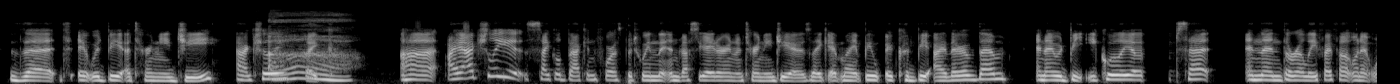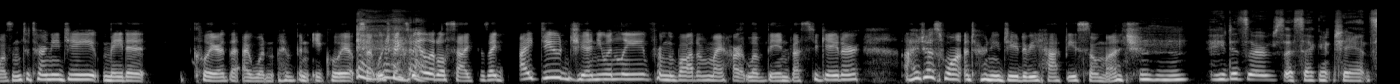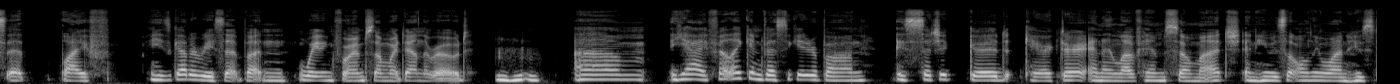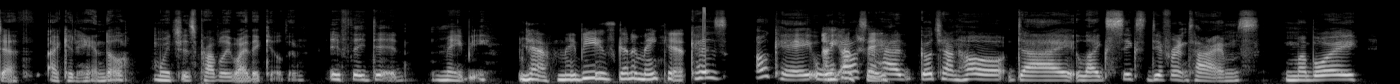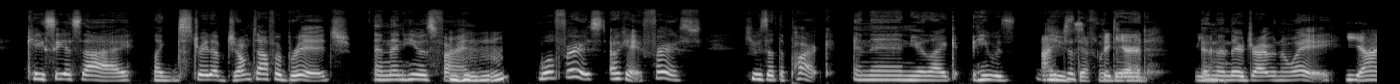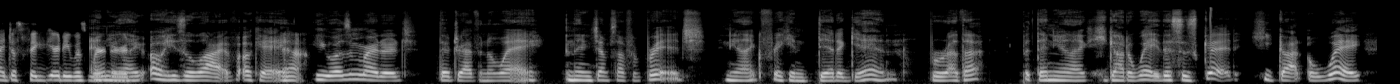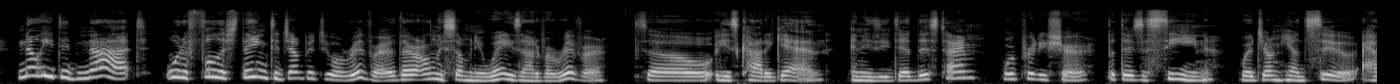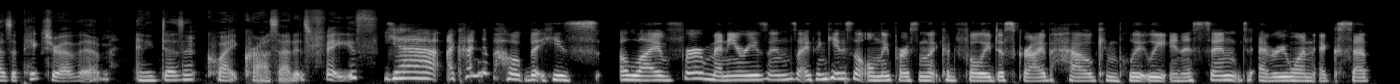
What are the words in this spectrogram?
that it would be Attorney G actually. Like Ah. uh I actually cycled back and forth between the investigator and Attorney G. I was like it might be it could be either of them and I would be equally upset. And then the relief I felt when it wasn't Attorney G made it clear that I wouldn't have been equally upset, which makes me a little sad because I I do genuinely from the bottom of my heart love the investigator. I just want Attorney G to be happy so much. hmm He deserves a second chance at life. He's got a reset button waiting for him somewhere down the road. hmm Um, yeah, I felt like Investigator Bong is such a good character and I love him so much, and he was the only one whose death I could handle, which is probably why they killed him. If they did, maybe. Yeah, maybe he's gonna make it. Because, okay, we also faith. had Go Chan Ho die like six different times. My boy KCSI, like, straight up jumped off a bridge, and then he was fine. Mhm. Well, first, okay, first, he was at the park, and then you're like, he was, I just definitely figured- dead. Yeah. And then they're driving away. yeah, I just figured he was And you're murdered. like, oh, he's alive. Okay. Yeah. He wasn't murdered. They're driving away. And then he jumps off a bridge. And you're like, freaking dead again, brother. But then you're like, he got away. This is good. He got away. No, he did not. What a foolish thing to jump into a river. There are only so many ways out of a river. So he's caught again. And is he dead this time? We're pretty sure. But there's a scene where Jung Hyun Soo has a picture of him and he doesn't quite cross out his face. Yeah, I kind of hope that he's alive for many reasons. I think he's the only person that could fully describe how completely innocent everyone except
